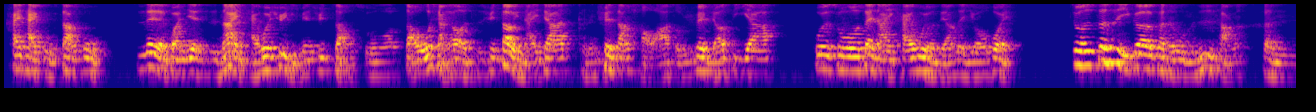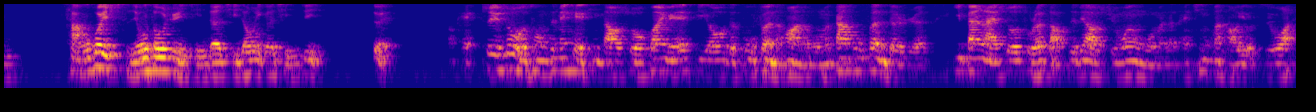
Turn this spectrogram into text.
开台股账户之类的关键字，那你才会去里面去找说找我想要的资讯，到底哪一家可能券商好啊，手续费比较低啊，或者说在哪里开户有怎样的优惠，就是这是一个可能我们日常很常会使用搜寻引擎的其中一个情境，对。所以说我从这边可以听到说，关于 SEO 的部分的话呢，我们大部分的人一般来说，除了找资料、询问我们的亲朋好友之外，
